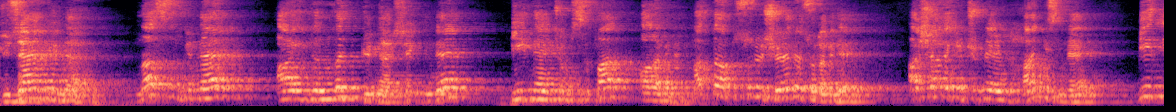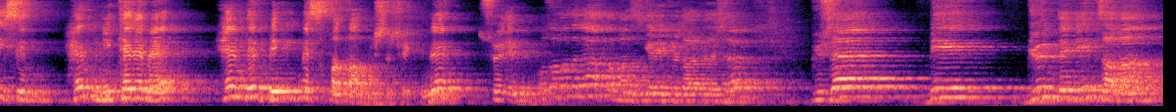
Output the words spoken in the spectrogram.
Güzel günler. Nasıl günler? Aydınlık günler şeklinde birden çok sıfat alabilir. Hatta bu soruyu şöyle de sorabilir. Aşağıdaki cümlelerin hangisinde bir isim hem niteleme hem de belirtme sıfatı almıştır şeklinde söyleyebilirim. O zaman da ne yapmamız gerekiyordu arkadaşlar? Güzel bir gün dediğim zaman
